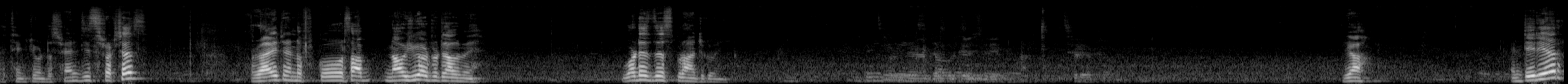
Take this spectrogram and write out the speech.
I think you understand these structures, right? And of course, now you have to tell me what is this branch going? Yeah. Interior?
